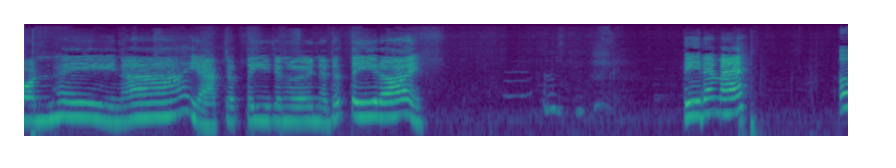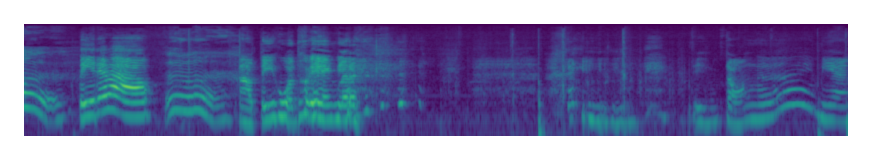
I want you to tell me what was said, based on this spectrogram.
อนให้นะ อยากจะตีจังเลยเนี่ยเดี๋ยวตีเลย ตีได้ไหม ตีได้เปล่าอ้าวตีหัวตัวเองเลย ติงตองเอ้ยเมียง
